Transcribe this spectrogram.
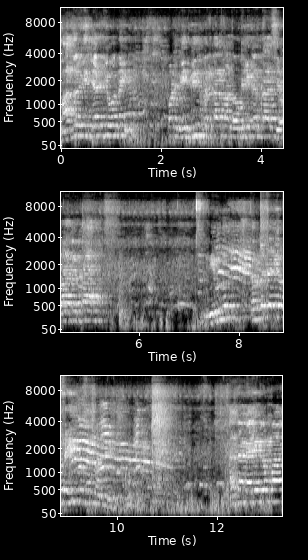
માત્ર વિદ્યાર્થીઓ નહીં પણ વિવિધ પ્રકારમાં નોકરી કરતા સેવા કરતા નિવૃત્ત કર્મચારીઓ સહિતનું સન્માન થયું આજના કાર્યક્રમમાં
